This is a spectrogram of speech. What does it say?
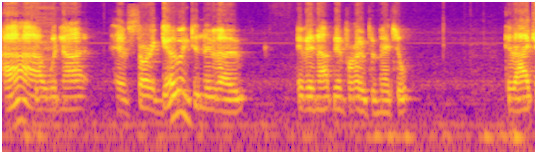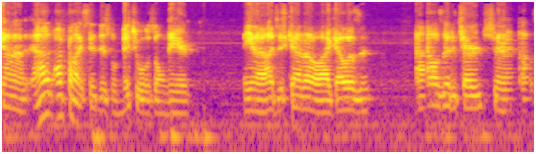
I would not have started going to New Hope if it had not been for Hope and Mitchell. Because I kind of, I, I probably said this when Mitchell was on here. You know, I just kind of like I wasn't. I was at a church and I was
